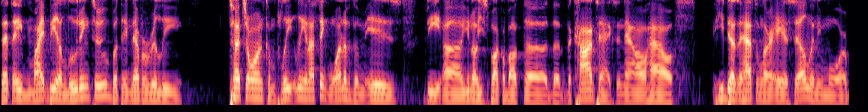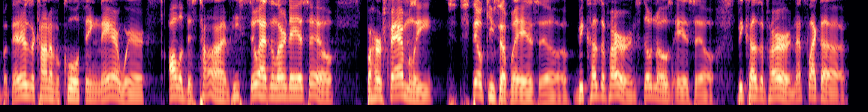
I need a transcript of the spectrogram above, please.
that they might be alluding to, but they never really touch on completely. And I think one of them is the uh, you know, you spoke about the the the contacts and now how he doesn't have to learn ASL anymore. But there's a kind of a cool thing there where all of this time he still hasn't learned ASL, but her family still keeps up with ASL because of her and still knows ASL because of her. And that's like a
